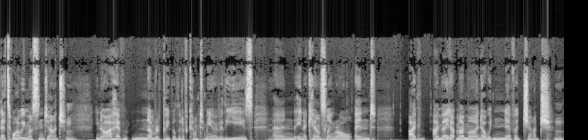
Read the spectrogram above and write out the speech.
That's why we mustn't judge. You know, I have a number of people that have come to me over the years and in a counselling role, and I I made up my mind I would never judge. Hmm.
